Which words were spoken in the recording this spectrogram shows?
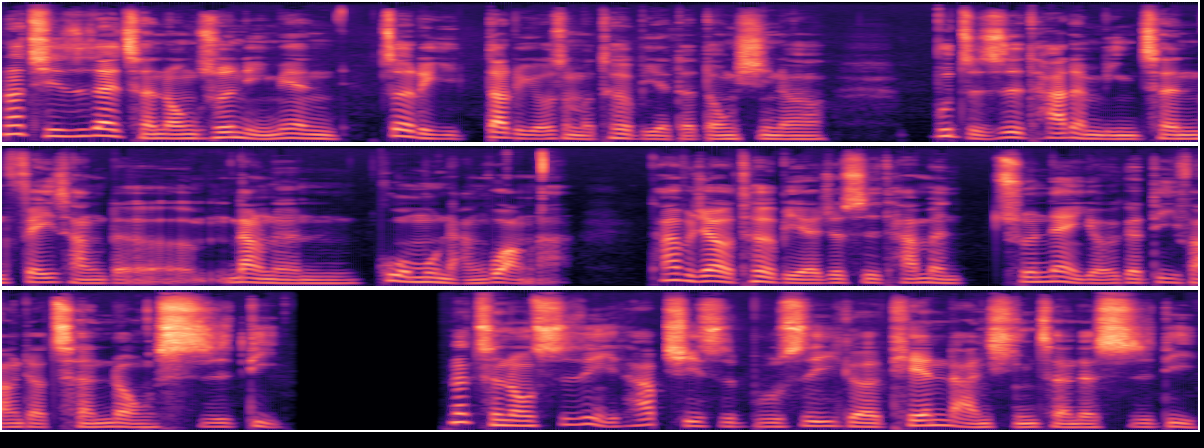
那其实，在成龙村里面，这里到底有什么特别的东西呢？不只是它的名称非常的让人过目难忘啊，它比较有特别的就是他们村内有一个地方叫成龙湿地。那成龙湿地它其实不是一个天然形成的湿地，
